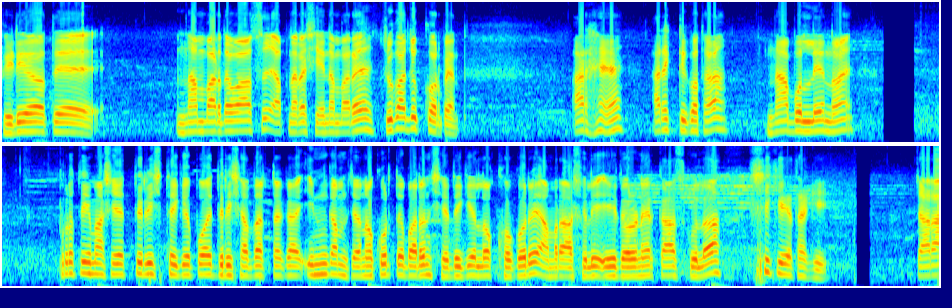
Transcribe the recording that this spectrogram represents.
ভিডিওতে নাম্বার দেওয়া আছে, আপনারা সেই নাম্বারে যোগাযোগ করবেন। আর হ্যাঁ আরেকটি কথা, না বললে নয়, প্রতি মাসে তিরিশ থেকে পঁয়ত্রিশ হাজার টাকা ইনকাম যেন করতে পারেন, সেদিকে লক্ষ্য করে আমরা আসলে এই ধরনের কাজগুলা শিখিয়ে থাকি। যারা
